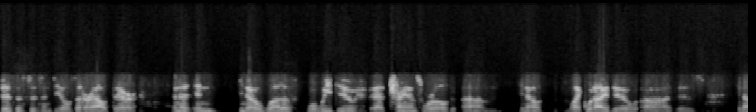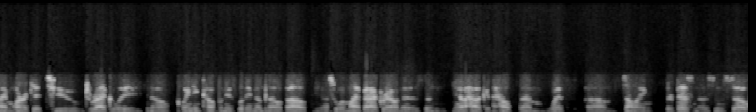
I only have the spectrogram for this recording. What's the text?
businesses and deals that are out there and and you know a lot of what we do at Transworld, um, you know, like what I do uh, is you know I market to directly you know cleaning companies, letting them know about you know so what my background is and you know how I can help them with um, selling their business. And so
